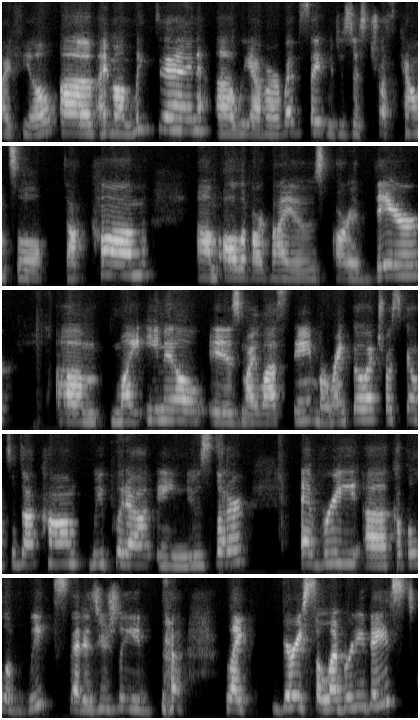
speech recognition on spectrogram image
I feel. Uh, I'm on LinkedIn. Uh, we have our website, which is just trustcounsel.com. Um, all of our bios are there. Um, my email is my last name, Marenko at trustcounsel.com. We put out a newsletter every uh, couple of weeks that is usually like very celebrity based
